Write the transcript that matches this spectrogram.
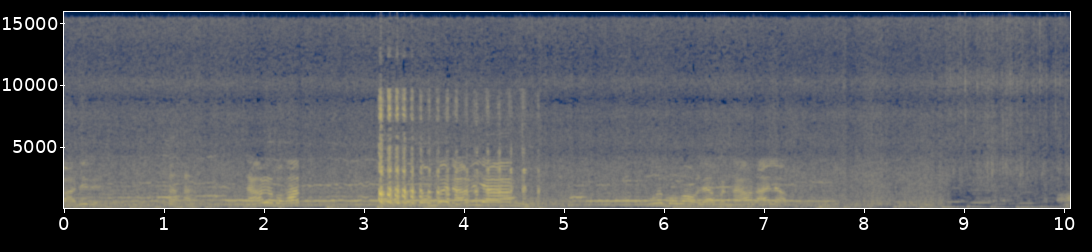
บาดนี่ดิหนาวแล้วบอกครับผู้ชมด้วยหนาวหรือยังโอ้ยเบาๆแล้วมันหนาวหลายแล้วอ๋อ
